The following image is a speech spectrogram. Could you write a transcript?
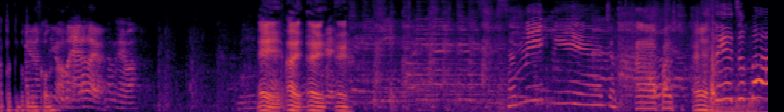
Apa tuh? Apa tuh? Lincoln? คือมาแอดอะไรอะทำไงวะ Hey, hey, hey, hey. เอ้ยที่เ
